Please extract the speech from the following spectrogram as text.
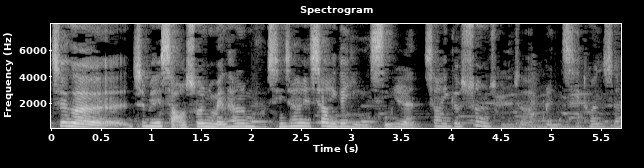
这个这篇小说里面，他的母亲像像一个隐形人，像一个顺从者，忍气吞声。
